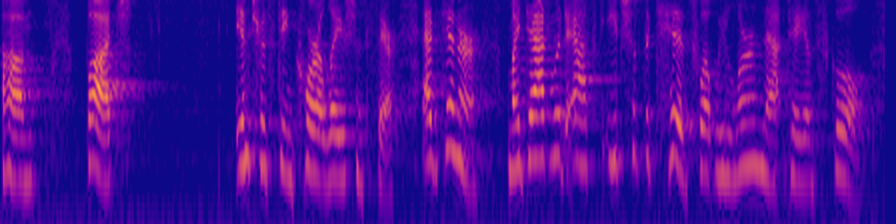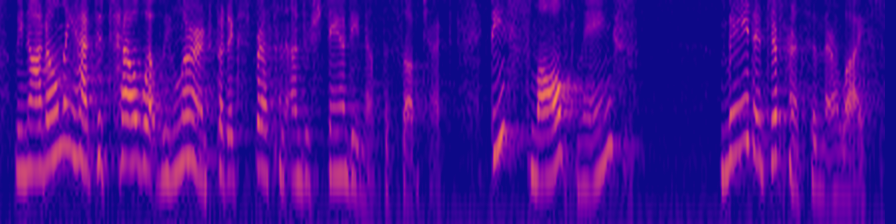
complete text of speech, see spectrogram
Um, but interesting correlations there. At dinner, my dad would ask each of the kids what we learned that day in school. We not only had to tell what we learned, but express an understanding of the subject. These small things made a difference in their lives.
